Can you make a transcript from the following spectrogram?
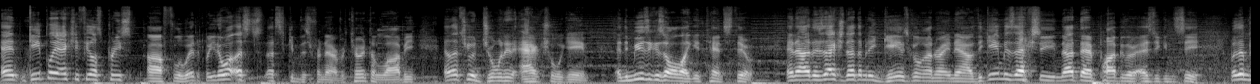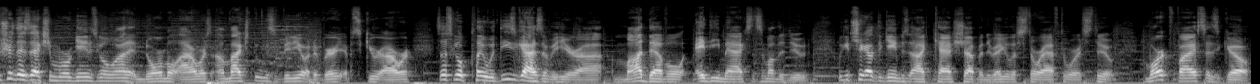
And gameplay actually feels pretty uh, fluid. But you know what? Let's let's give this for now. Return to lobby and let's go join an actual game. And the music is all like intense too. And uh, there's actually not that many games going on right now. The game is actually not that popular as you can see. But I'm sure there's actually more games going on at normal hours. I'm actually doing this video at a very obscure hour. So let's go play with these guys over here. Uh, Ma Devil, Eddie Max, and some other dude. We can check out the game's uh, cash shop and the regular store afterwards too. Mark 5 says go.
